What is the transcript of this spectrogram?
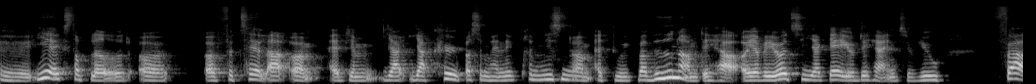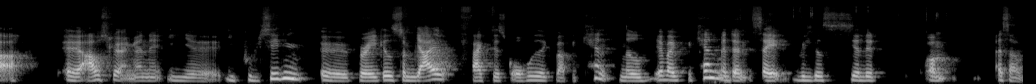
øh, i Ekstrabladet og, og fortæller om, at jamen, jeg, jeg køber simpelthen ikke præmissen om, at du ikke var vidne om det her. Og jeg vil jo sige, at jeg gav jo det her interview før øh, afsløringerne i, øh, i politikken øh, breaket, som jeg faktisk overhovedet ikke var bekendt med. Jeg var ikke bekendt med den sag, hvilket siger lidt om, altså,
